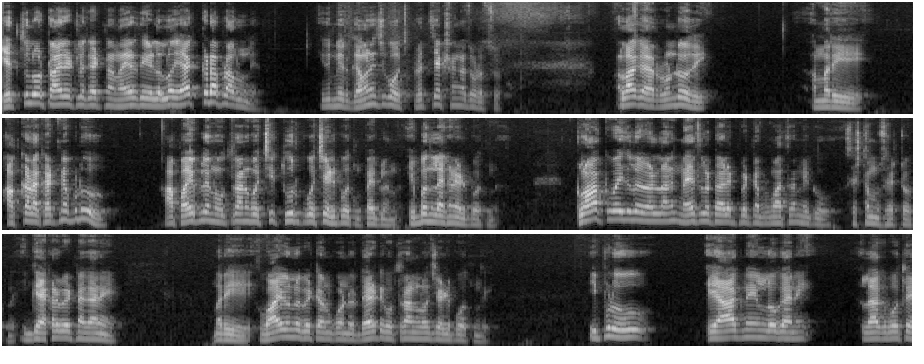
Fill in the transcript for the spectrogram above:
ఎత్తులో టాయిలెట్లు కట్టిన నైరుతి ఇళ్ళలో ఎక్కడా ప్రాబ్లం లేదు. ఇది మీరు గమనించుకోవచ్చు. ప్రత్యక్షంగా చూడొచ్చు. అలాగా రెండోది మరి అక్కడ కట్టినప్పుడు ఆ పైప్ లైన్ ఉత్తరానికి వచ్చి తూర్పుకి వచ్చి వెళ్ళిపోతుంది పైప్ లైన్ ఇబ్బంది లేకుండా వెళ్ళిపోతుంది. క్లాక్ వైజ్లో వెళ్ళడానికి నైతులో టాయిలెట్ పెట్టినప్పుడు మాత్రం మీకు సిస్టమ్ సెట్ అవుతుంది. ఇంకా ఎక్కడ పెట్టినా కానీ మరి వాయువులో పెట్టామనుకోండి డైరెక్ట్గా ఉత్తరాంలోంచి వెళ్ళిపోతుంది. ఇప్పుడు ఈ ఆగ్నేయంలో కానీ లేకపోతే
